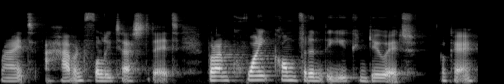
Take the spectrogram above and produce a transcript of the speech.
right? I haven't fully tested it, but I'm quite confident that you can do it. Okay,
